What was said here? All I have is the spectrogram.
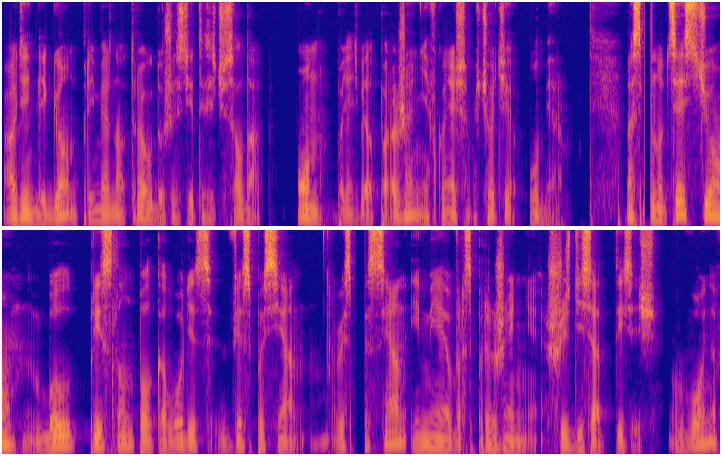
Один легион примерно от 3 до 6 тысяч солдат. Он потерпел поражение и в конечном счете умер. На смену Цестию был прислан полководец Веспасиан. Веспасиан, имея в распоряжении 60 тысяч воинов,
